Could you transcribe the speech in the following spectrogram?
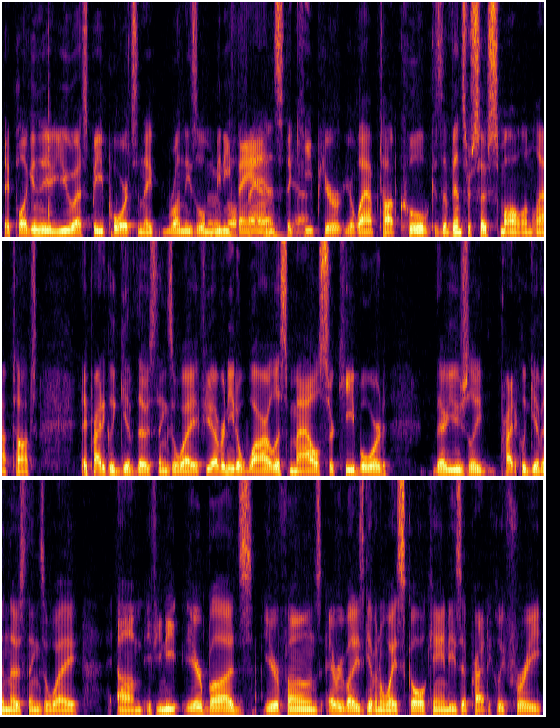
They plug into your USB ports and they run these little mini little fans fans, to yeah. keep your, your laptop cool because the vents are so small on laptops. They practically give those things away. If you ever need a wireless mouse or keyboard, they're usually practically giving those things away. Um, if you need earbuds, earphones, everybody's giving away Skullcandies at practically free.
